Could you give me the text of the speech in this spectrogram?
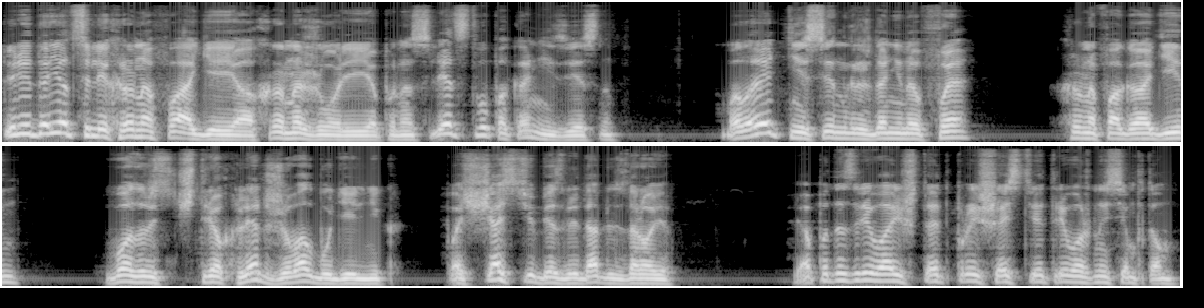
Передается ли хронофагия, хроножория по наследству, пока неизвестно. Малолетний сын гражданина Ф, хронофага-1, в возрасте четырех лет жевал будильник, по счастью, без вреда для здоровья. Я подозреваю, что это происшествие тревожный симптом,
